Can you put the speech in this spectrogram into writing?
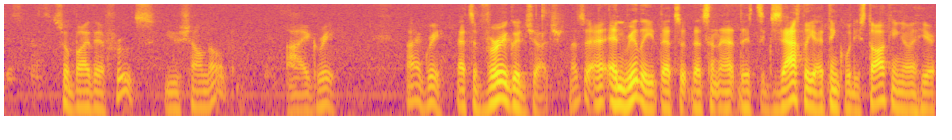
distrustful. So by their fruits you shall know them. I agree. I agree. That's a very good judge. That's a, and really that's a, that's an that's exactly I think what he's talking about here.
